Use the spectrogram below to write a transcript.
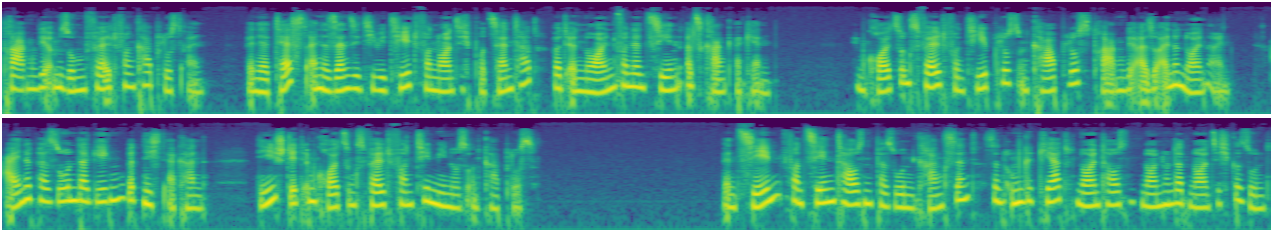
tragen wir im Summenfeld von K plus ein. Wenn der Test eine Sensitivität von 90 Prozent hat, wird er neun von den zehn als krank erkennen. Im Kreuzungsfeld von T plus und K plus tragen wir also eine 9 ein. Eine Person dagegen wird nicht erkannt. Die steht im Kreuzungsfeld von T minus und K plus. Wenn 10 von 10.000 Personen krank sind, sind umgekehrt 9.990 gesund.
